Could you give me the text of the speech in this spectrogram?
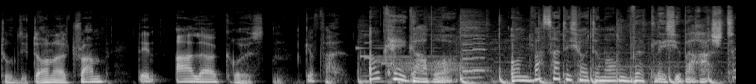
tun Sie Donald Trump den allergrößten Gefallen. Okay, Gabor. Und was hat dich heute Morgen wirklich überrascht?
